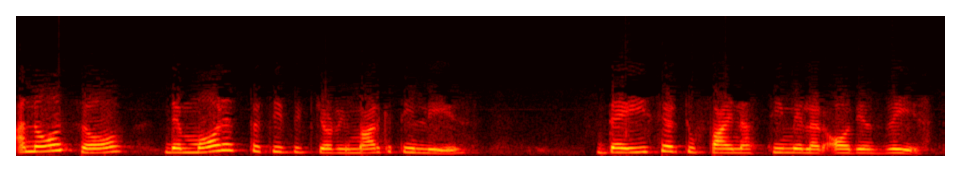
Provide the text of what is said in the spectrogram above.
And also, the more specific your remarketing list, the easier to find a similar audience list.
